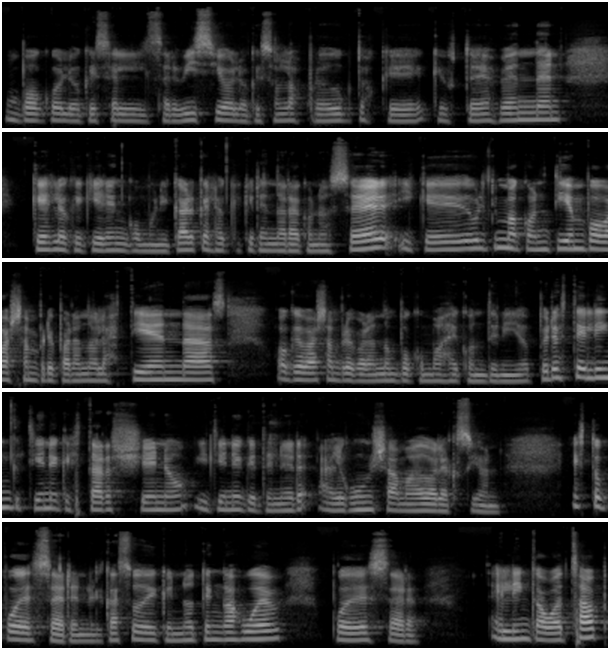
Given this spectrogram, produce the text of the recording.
un poco lo que es el servicio, lo que son los productos que, ustedes venden, qué es lo que quieren comunicar, qué es lo que quieren dar a conocer y que de última con tiempo vayan preparando las tiendas o que vayan preparando un poco más de contenido. Pero este link tiene que estar lleno y tiene que tener algún llamado a la acción. Esto puede ser, en el caso de que no tengas web, puede ser el link a WhatsApp,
